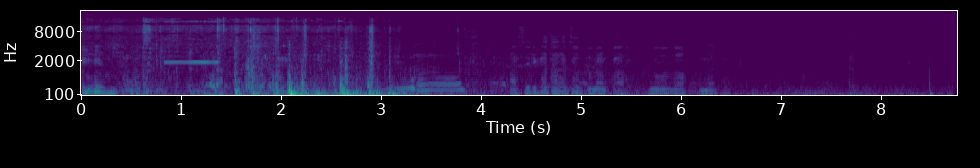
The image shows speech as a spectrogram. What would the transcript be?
走り方がちょっとなんかノーズアップな。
